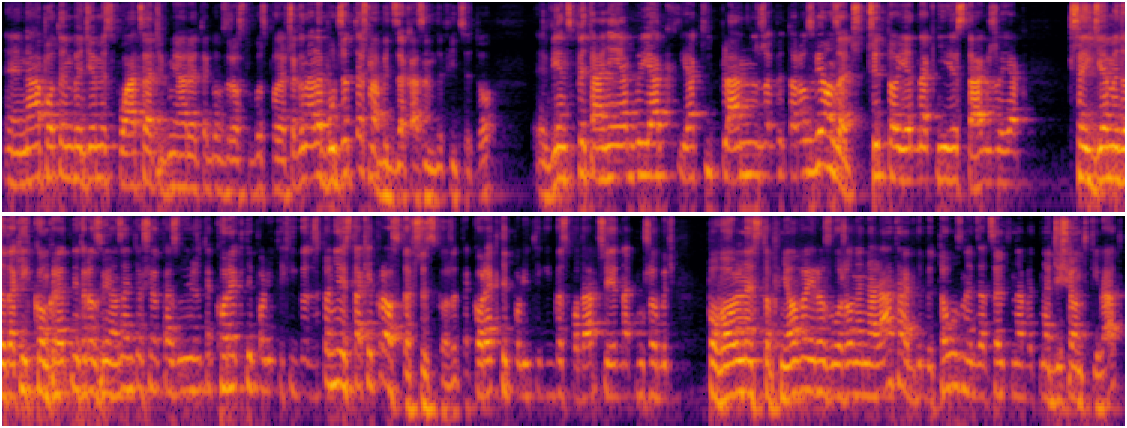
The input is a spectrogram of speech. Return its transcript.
e, no a potem będziemy spłacać w miarę tego wzrostu gospodarczego, no ale budżet też ma być zakazem deficytu. Więc pytanie jakby jak, jaki plan, żeby to rozwiązać? Czy to jednak nie jest tak, że jak przejdziemy do takich konkretnych rozwiązań, to się okazuje, że te korekty polityki, że to nie jest takie proste wszystko, że te korekty polityki gospodarczej jednak muszą być powolne, stopniowe i rozłożone na lata, a gdyby to uznać za cel, to nawet na dziesiątki lat.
